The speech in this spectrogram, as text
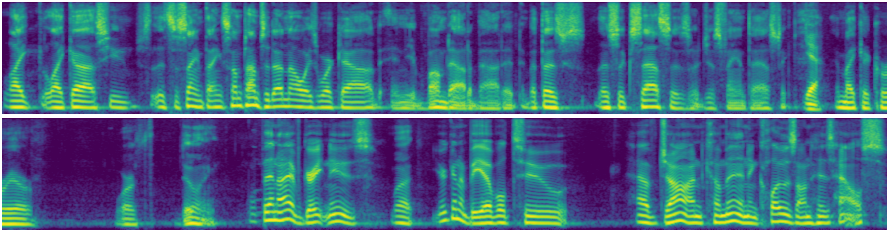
like like us, you it's the same thing. Sometimes it doesn't always work out, and you're bummed out about it. But those those successes are just fantastic. Yeah. and make a career worth doing. Well, Ben, I have great news. What? You're going to be able to have John come in and close on his house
